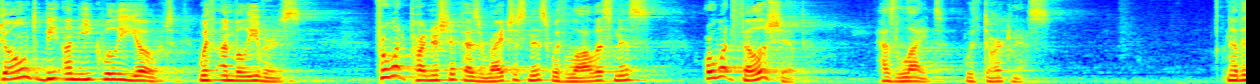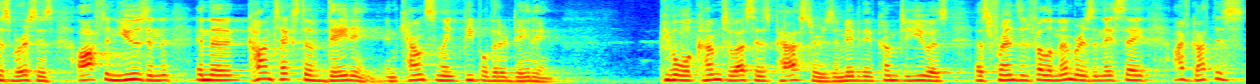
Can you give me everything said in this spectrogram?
Don't be unequally yoked with unbelievers. For what partnership has righteousness with lawlessness? Or what fellowship has light with darkness? Now, this verse is often used in the, in the context of dating and counseling people that are dating. People will come to us as pastors, and maybe they've come to you as, as friends and fellow members, and they say, I've got this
